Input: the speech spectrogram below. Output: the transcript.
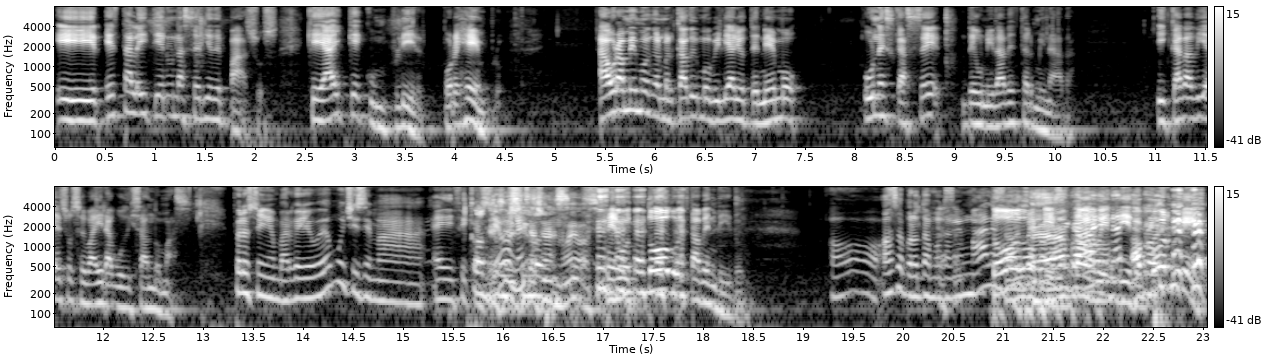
eh, esta ley tiene una serie de pasos que hay que cumplir. Por ejemplo, ahora mismo en el mercado inmobiliario tenemos una escasez de unidades terminadas y cada día eso se va a ir agudizando más. Pero sin embargo, yo veo muchísimas edificaciones. nuevas. Pero todo está vendido. Oh, o sea, pero estamos también mal. Todo está vendido. ¿Por qué?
